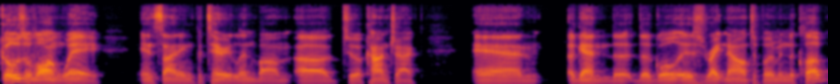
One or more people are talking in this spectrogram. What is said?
goes a long way in signing Petteri Lindbohm uh, to a contract. And again, the the goal is right now to put him in the club.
